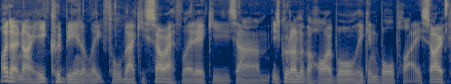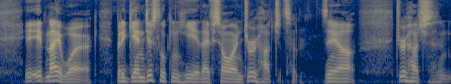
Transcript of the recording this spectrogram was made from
I don't know. He could be an elite fullback. He's so athletic. He's um, he's good under the high ball. He can ball play. So it, it may work. But again, just looking here, they've signed Drew Hutchinson. Now, Drew Hutchinson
